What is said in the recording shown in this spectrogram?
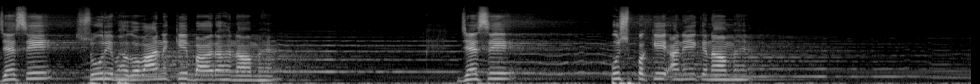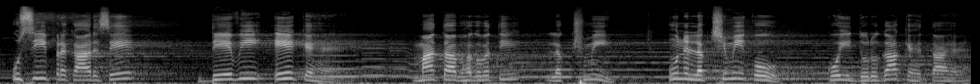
जैसे सूर्य भगवान के बारह नाम हैं, जैसे पुष्प के अनेक नाम हैं, उसी प्रकार से देवी एक है। माता भगवती लक्ष्मी, उन लक्ष्मी को कोई दुर्गा कहता है,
